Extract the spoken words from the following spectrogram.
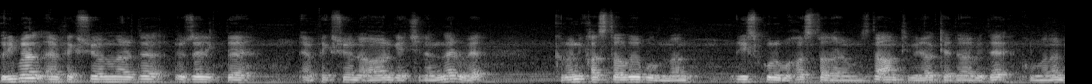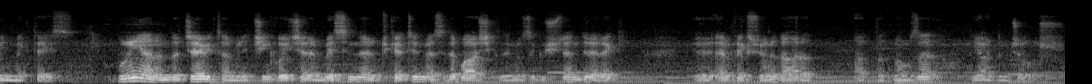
Gribal enfeksiyonlarda özellikle enfeksiyonu ağır geçirenler ve kronik hastalığı bulunan risk grubu hastalarımızda antiviral tedavide kullanabilmekteyiz. Bunun yanında C vitamini, çinko içeren besinlerin tüketilmesi de bağışıklığımızı güçlendirerek enfeksiyonu daha rahat atlatmamıza yardımcı olur.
